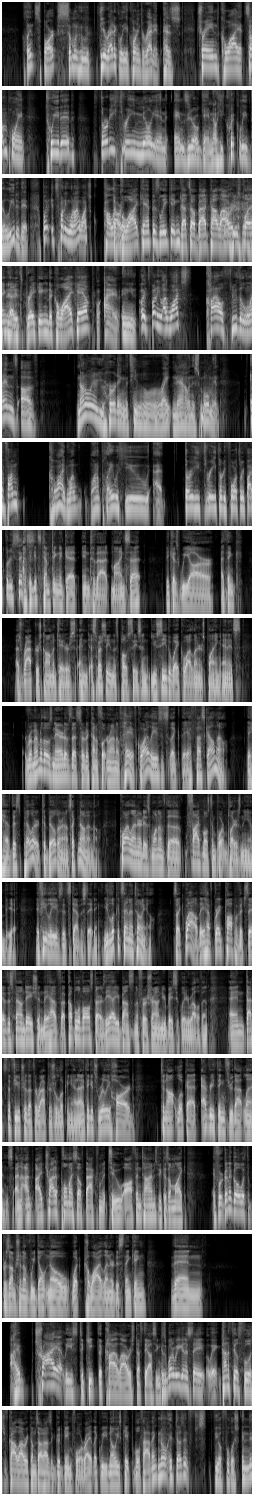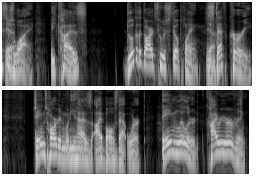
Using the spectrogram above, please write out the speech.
Clint Parks, someone who theoretically, according to Reddit, has trained Kawhi at some point, tweeted 33 million and zero game. Now he quickly deleted it, but it's funny when I watch Kyle The Kawhi camp is leaking. That's how bad Kyle Lowry is playing, that it's breaking the Kawhi camp. I, I mean, oh, it's funny. I watched Kyle through the lens of not only are you hurting the team right now in this moment, if I'm Kawhi, do I want to play with you at 33, 34, 35, 36? I think it's tempting to get into that mindset because we are, I think, as Raptors commentators, and especially in this postseason, you see the way Kawhi Leonard's playing, and it's Remember those narratives that started kind of floating around of, hey, if Kawhi leaves, it's like they have Pascal now. They have this pillar to build around. It's like, no, no, no. Kawhi Leonard is one of the five most important players in the NBA. If he leaves, it's devastating. You look at San Antonio. It's like, wow, they have Gregg Popovich. They have this foundation. They have a couple of all stars. Yeah, you're bouncing the first round. You're basically irrelevant. And that's the future that the Raptors are looking at. And I think it's really hard to not look at everything through that lens. And I, I try to pull myself back from it too, oftentimes, because I'm like, if we're going to go with the presumption of we don't know what Kawhi Leonard is thinking, then I try at least to keep the Kyle Lowry stuff the offseason. Because what are we going to say? It kind of feels foolish if Kyle Lowry comes out has a good game four, right? Like we know he's capable of having. No, it doesn't f- feel foolish. And this is why. Because look at the guards who are still playing Yeah. Steph Curry, James Harden when he has eyeballs that work, Dame Lillard, Kyrie Irving.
